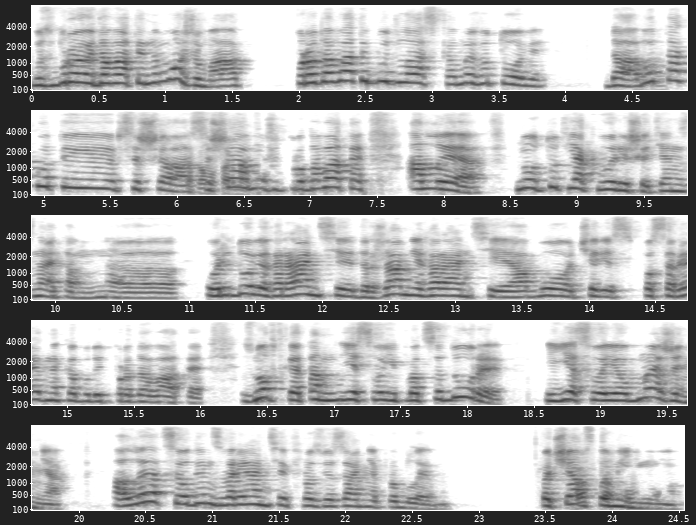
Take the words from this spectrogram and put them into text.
зброю давати не можемо, а продавати, будь ласка, ми готові. Да, от так от і в США. такому США форматі. можуть продавати, але ну тут як вирішить, я не знаю, там е, урядові гарантії, державні гарантії або через посередника будуть продавати. Знов таки там є свої процедури і є свої обмеження, але це один з варіантів розв'язання проблеми. Хоча б по мінімуму.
